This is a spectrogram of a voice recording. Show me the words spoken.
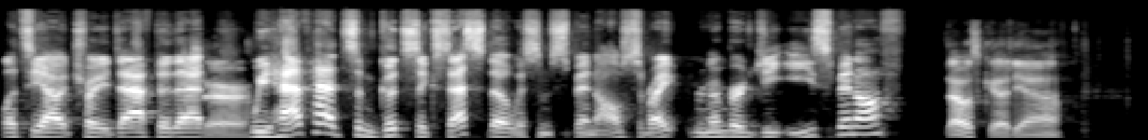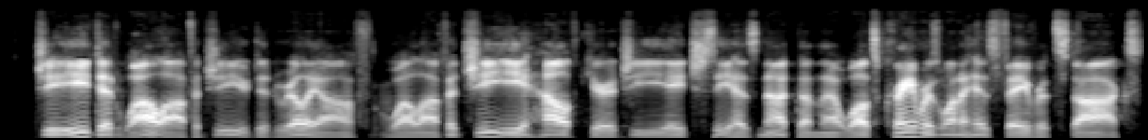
Let's see how it trades after that. Sure. We have had some good success though with some spinoffs, right? Remember GE spinoff? That was good, yeah. GE did well off it. GE did really off well off it. GE Healthcare, GEHC has not done that well. It's Cramer's one of his favorite stocks.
